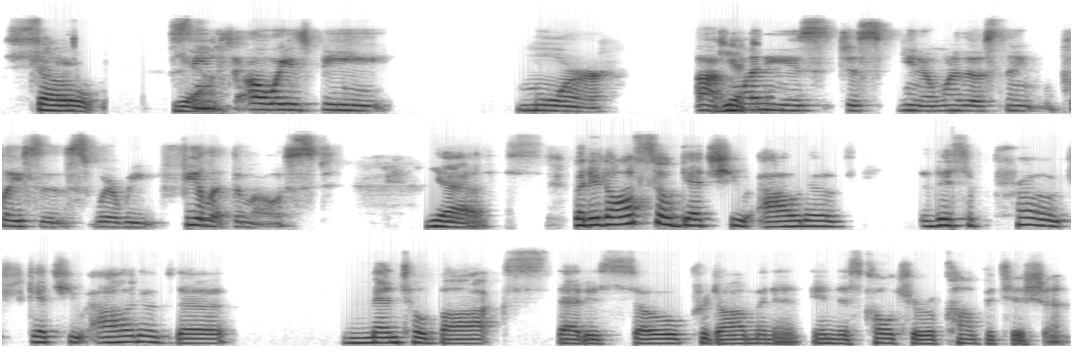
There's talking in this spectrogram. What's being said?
So, yeah. seems to always be more uh, yes. money is just you know one of those thing places where we feel it the most yes but it also gets you out of this approach gets you out of the mental box that is so predominant in this culture of competition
